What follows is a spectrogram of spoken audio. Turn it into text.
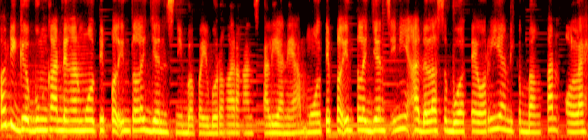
kalau digabungkan dengan multiple intelligence nih Bapak Ibu rekan-rekan sekalian ya. Multiple intelligence ini adalah sebuah teori yang dikembangkan oleh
